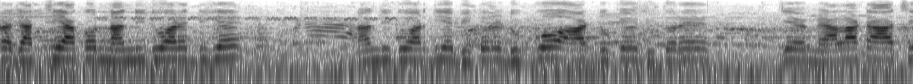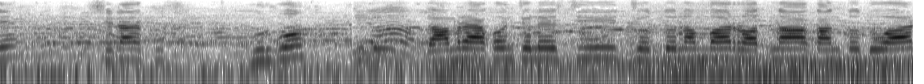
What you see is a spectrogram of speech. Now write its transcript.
আমরা যাচ্ছি এখন নান্দি দুয়ারের দিকে। নান্দি দুয়ার দিয়ে ভিতরে ঢুকবো আর ঢুকে ভিতরে যে মেলাটা আছে, সেটা ঘুরবো। তা আমরা এখন চলে এসেছি চোদ্দ নম্বর রত্নাকান্ত দুয়ার।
